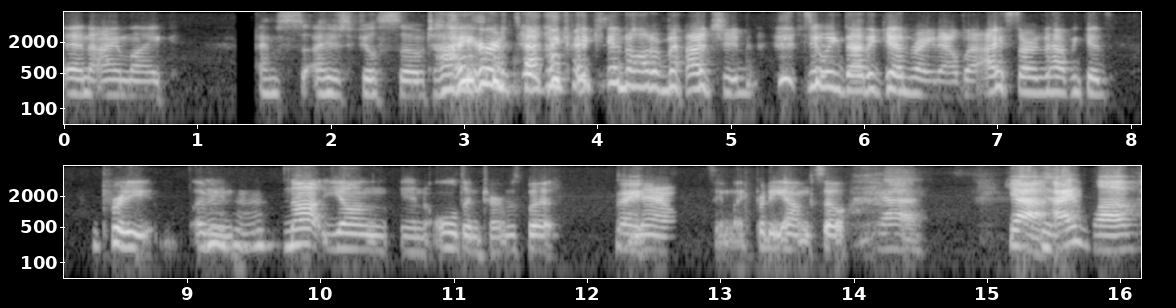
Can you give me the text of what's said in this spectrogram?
and i'm like i'm so, i just feel so tired. Like i cannot imagine doing that again right now but i started having kids pretty i mean Mhm. not young in olden terms but right. now seem like pretty young so Yeah. Yeah, Yeah. I love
